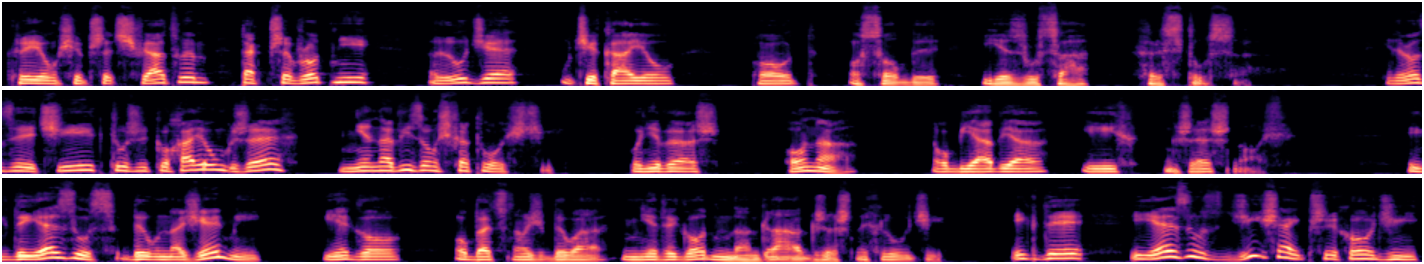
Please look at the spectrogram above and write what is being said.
kryją się przed światłem, tak przewrotni ludzie uciekają od osoby Jezusa Chrystusa. I drodzy, ci, którzy kochają grzech, nienawidzą światłości, ponieważ ona objawia ich grzeszność. I gdy Jezus był na ziemi, jego obecność była niewygodna dla grzesznych ludzi. I gdy Jezus dzisiaj przychodzi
